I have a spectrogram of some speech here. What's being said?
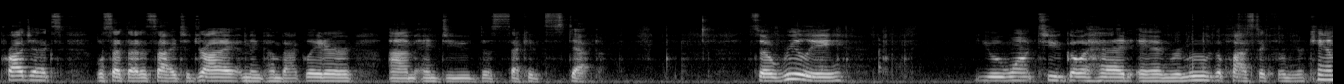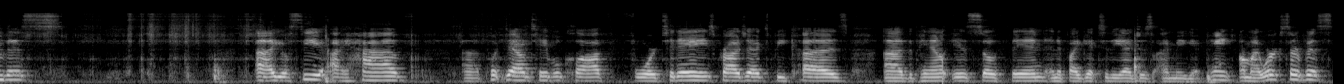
projects, we'll set that aside to dry and then come back later um, and do the second step. So really, you want to go ahead and remove the plastic from your canvas. Uh, you'll see I have uh, put down tablecloth for today's project because uh, the panel is so thin and if I get to the edges I may get paint on my work surface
